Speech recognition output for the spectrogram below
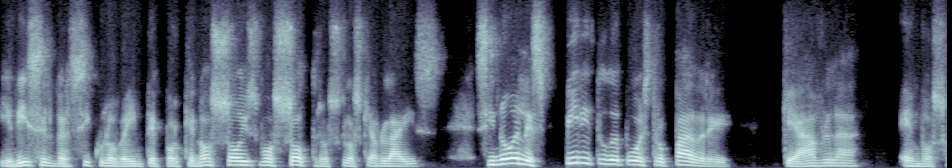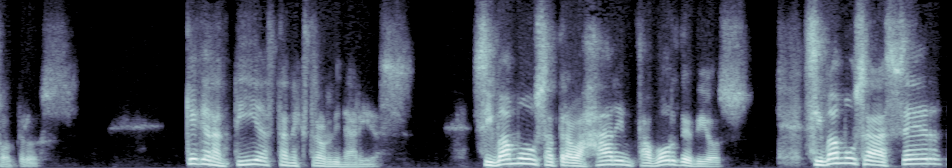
y dice el versículo 20, porque no sois vosotros los que habláis, sino el Espíritu de vuestro Padre que habla en vosotros. Qué garantías tan extraordinarias. Si vamos a trabajar en favor de Dios, si vamos a hacer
